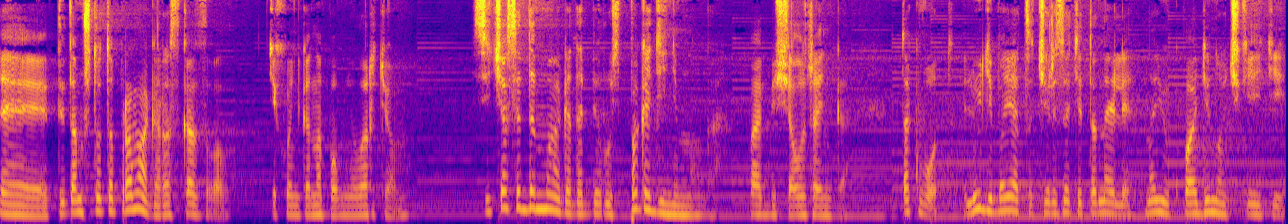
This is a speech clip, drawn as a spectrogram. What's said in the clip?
«Э, ты там что-то про мага рассказывал», – тихонько напомнил Артем. «Сейчас и до мага доберусь, погоди немного», – пообещал Женька. «Так вот, люди боятся через эти тоннели на юг поодиночке идти.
